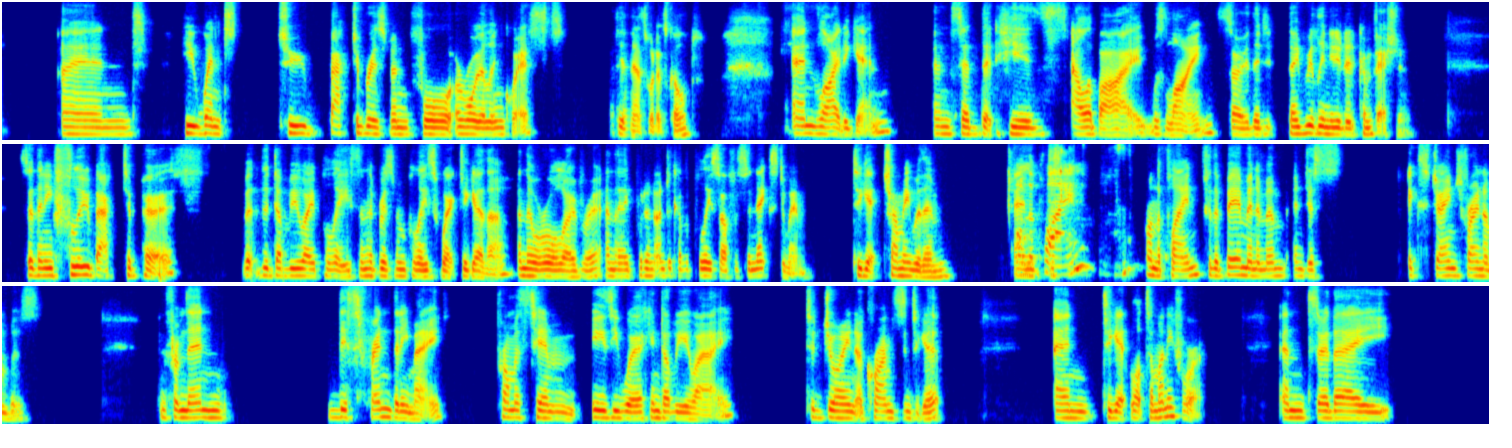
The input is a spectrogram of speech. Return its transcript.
and he went to back to Brisbane for a royal inquest. I think that's what it's called. And lied again and said that his alibi was lying, so that they really needed a confession. So then he flew back to Perth, but the WA police and the Brisbane police worked together and they were all over it. And they put an undercover police officer next to him to get chummy with him On the and just- plane? on the plane for the bare minimum and just exchange phone numbers. And from then, this friend that he made promised him easy work in WA to join a crime syndicate and to get lots of money for it. And so they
